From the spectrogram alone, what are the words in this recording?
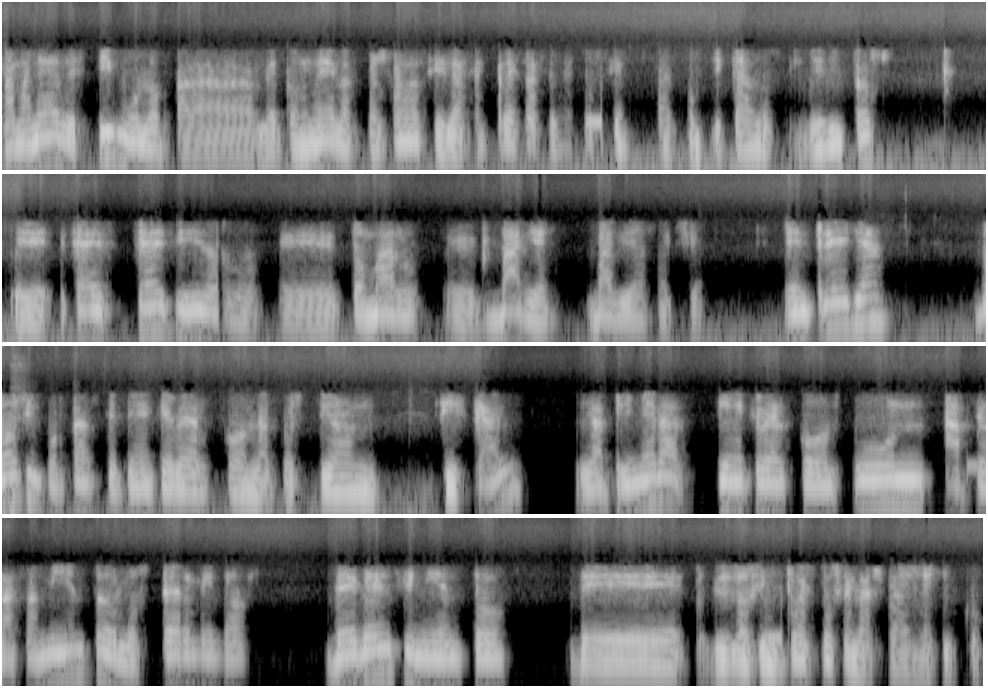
a manera de estímulo para la economía de las personas y las empresas en estos tiempos tan complicados y inéditos, eh, se, ha, se, ha, decidido eh, tomar eh, varias, varias acciones. Entre ellas, dos importantes que tienen que ver con la cuestión fiscal. La primera tiene que ver con un aplazamiento de los términos de vencimiento de los impuestos en la Ciudad de México.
